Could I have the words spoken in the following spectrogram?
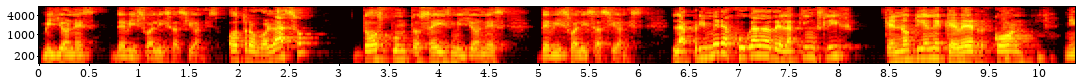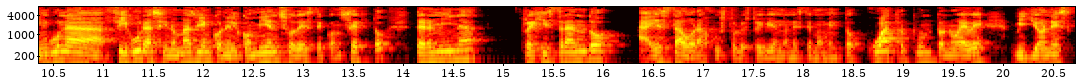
millones de visualizaciones. Otro golazo, 2.6 millones de visualizaciones. La primera jugada de la Kings League, que no tiene que ver con ninguna figura, sino más bien con el comienzo de este concepto, termina registrando a esta hora, justo lo estoy viendo en este momento, 4.9 millones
